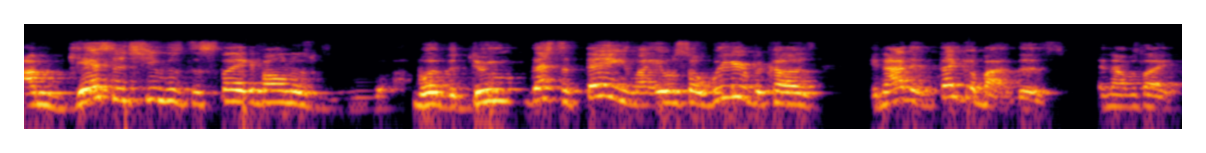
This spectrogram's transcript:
I'm guessing she was the slave owners, well the dude. That's the thing, like it was so weird because, and I didn't think about this, and I was like,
